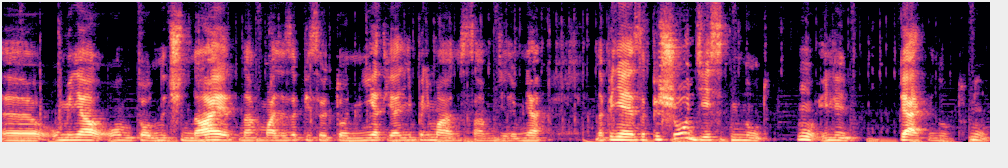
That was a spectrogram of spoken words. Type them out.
э, у меня он то начинает нормально записывать, то нет. Я не понимаю на самом деле. У меня на пеня я запишу 10 минут, ну или 5 минут, ну,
